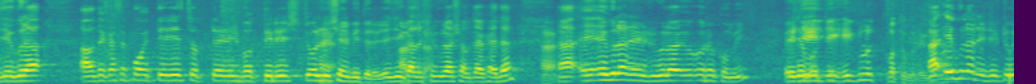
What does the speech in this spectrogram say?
এই যেগুলা আমাদের কাছে পঁয়ত্রিশ চৌত্রিশ বত্রিশ চল্লিশের ভিতরে এই যে আচ্ছা। কালেকশনগুলো সব দেখাই দেন। হ্যাঁ। হ্যাঁ, এগুলা রেটগুলো ওরকমই। কত করে হ্যাঁ এগুলো রেট একটু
